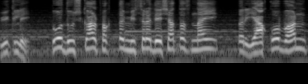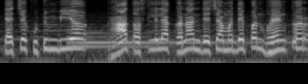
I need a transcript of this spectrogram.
विकले. तो दुष्काळ फक्त मिश्र देशातच नाही तर याकोबन त्याचे कुटुंबीय राहत असलेल्या कनान देशामध्ये पण भयंकर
